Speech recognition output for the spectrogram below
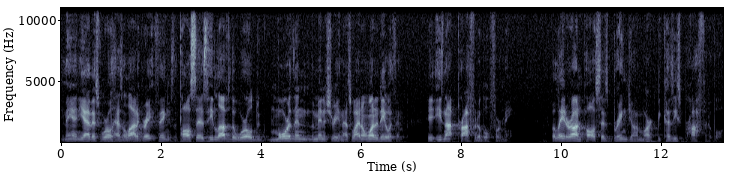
man, yeah, this world has a lot of great things. Paul says he loves the world more than the ministry, and that's why I don't want to deal with him. He's not profitable for me. But later on, Paul says, bring John Mark because he's profitable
